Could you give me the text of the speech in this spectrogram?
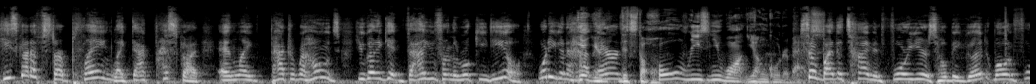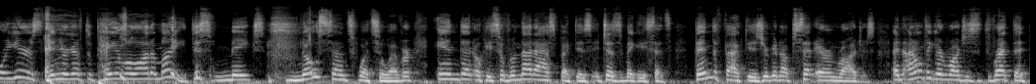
he's got to start playing like Dak Prescott and like Patrick Mahomes. You got to get value from the rookie deal. What are you going to have, You- Aaron? That's the whole reason you want young quarterbacks. So by the time in four years he'll be good, well, in four years, then you're going to have to pay him a lot of money. This makes no sense whatsoever. And then, okay, so from that aspect is it doesn't make any sense. Then the fact is you're going to upset Aaron Rodgers. And I don't think Aaron Rodgers is a threat that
